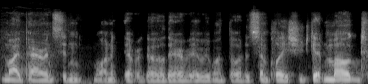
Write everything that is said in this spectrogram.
my parents didn't want to ever go there. Everyone thought it's some place you'd get mugged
